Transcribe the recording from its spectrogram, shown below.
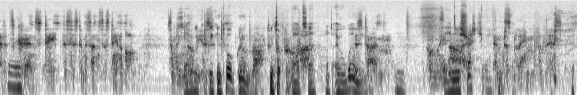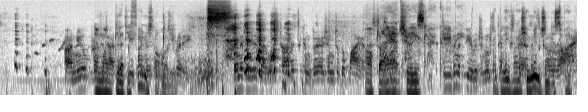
At its current state, the system is unsustainable. Something So we, we can talk will not We can talk approve. but uh, not overwhelm This you. time, only It's a new I strategy. I am to blame for this. Our new And my prototype bloody phone is is not on almost you. ready. when it is, I will start its conversion to the wireless. After I actually Even if the original STEM believe I actually experiments mentioned this awry.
